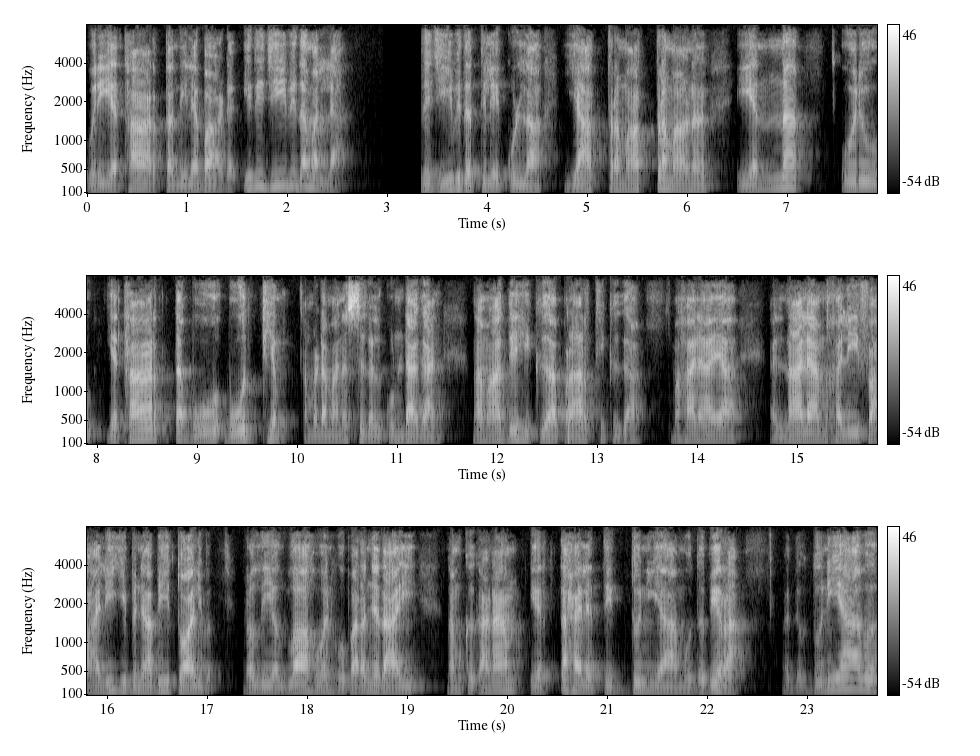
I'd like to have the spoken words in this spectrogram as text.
ഒരു യഥാർത്ഥ നിലപാട്. ഇത് ജീവിതമല്ല. ഇത് ജീവിതത്തിലേക്കുള്ള യാത്ര മാത്രമാണ് എന്ന ഒരു യഥാർത്ഥ ബോ ബോധ്യം നമ്മുടെ മനസ്സുകൾക്കുണ്ടാകാൻ നാം ആഗ്രഹിക്കുക പ്രാർത്ഥിക്കുക. മഹാനായ നാലാം ഖലീഫ അലി ഇബ്ൻ അബി ത്വാലിബ് റളിയല്ലാഹു അൻഹു പറഞ്ഞതായി നമുക്ക് കാണാം. ഇർത്തഹലത്തി ദുനിയാ മുദ്ബിറ. ദുനിയാവ്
